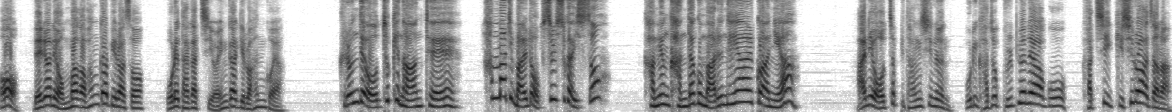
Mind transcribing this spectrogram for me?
어, 내년에 엄마가 환갑이라서 올해 다 같이 여행 가기로 한 거야. 그런데 어떻게 나한테 한마디 말도 없을 수가 있어? 가면 간다고 말은 해야 할 거 아니야? 아니, 어차피 당신은 우리 가족 불편해하고 같이 있기 싫어하잖아.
